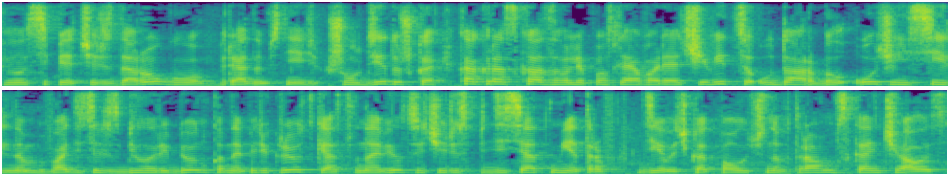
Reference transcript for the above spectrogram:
велосипед через дорогу. Рядом с ней шел дедушка. Как рассказывали после аварии очевидцы, удар был очень сильным. Водитель сбил ребенка на перекрестке, остановился через 50 метров. Девочка от полученных травм скончалась.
